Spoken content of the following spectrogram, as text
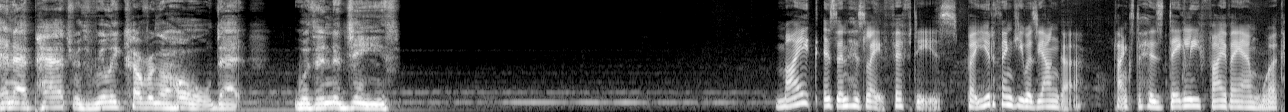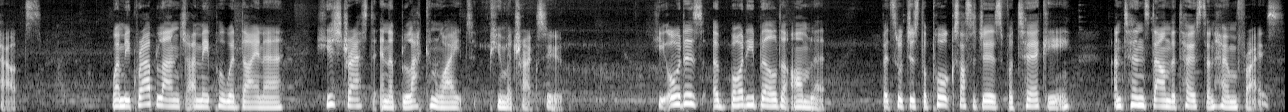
and that patch was really covering a hole that was in the jeans. Mike is in his late 50s, but you'd think he was younger, thanks to his daily 5 a.m. workouts. When we grab lunch at Maplewood Diner, he's dressed in a black and white Puma tracksuit. He orders a bodybuilder omelette, but switches the pork sausages for turkey and turns down the toast and home fries.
